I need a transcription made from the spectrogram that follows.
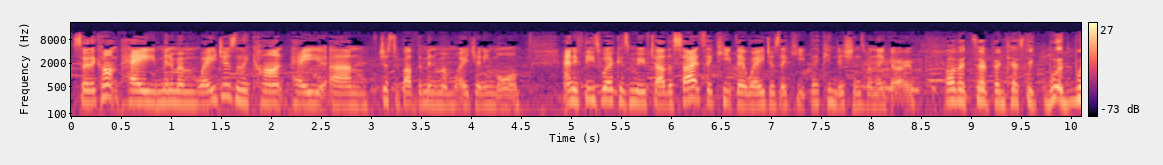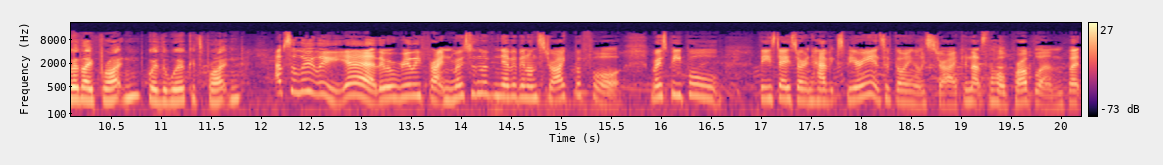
So they can't pay minimum wages and they can't pay um, just above the minimum wage anymore. And if these workers move to other sites, they keep their wages, they keep their conditions when they go. Oh, that's so fantastic. Were they frightened? Were the workers frightened? Absolutely, yeah. They were really frightened. Most of them have never been on strike before. Most people these days don't have experience of going on strike, and that's the whole problem. But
